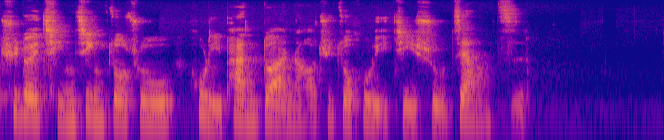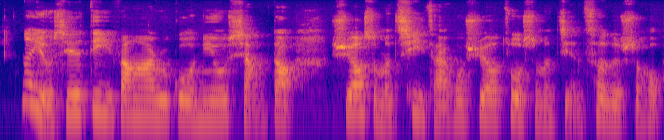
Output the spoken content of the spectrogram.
去对情境做出护理判断，然后去做护理技术这样子。那有些地方啊，如果你有想到需要什么器材或需要做什么检测的时候，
